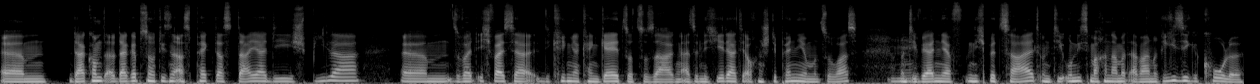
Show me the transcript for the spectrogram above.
Ähm, da da gibt es noch diesen Aspekt, dass da ja die Spieler ähm, soweit ich weiß, ja, die kriegen ja kein Geld sozusagen. Also nicht jeder hat ja auch ein Stipendium und sowas. Mhm. Und die werden ja nicht bezahlt und die Unis machen damit aber eine riesige Kohle.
